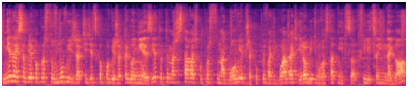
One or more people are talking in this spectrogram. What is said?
i nie daj sobie po prostu wmówić, że jak ci dziecko powie, że tego nie zje, to ty masz stawać po prostu na głowie, przekupywać, błagać i robić mu w ostatniej co, chwili co innego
